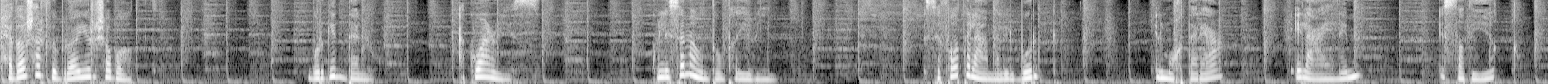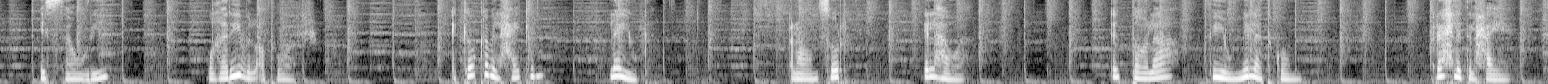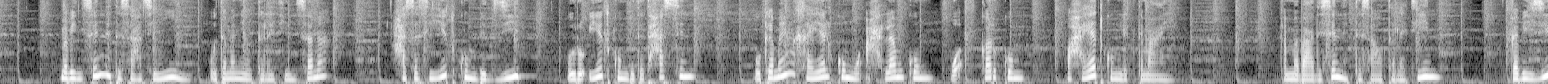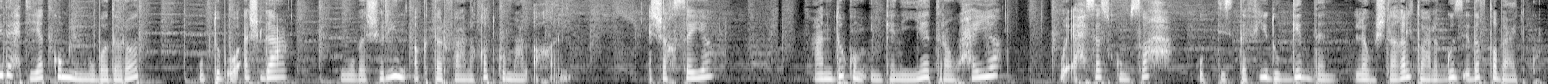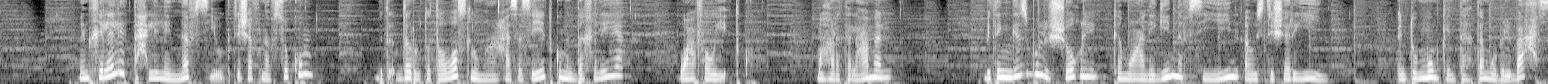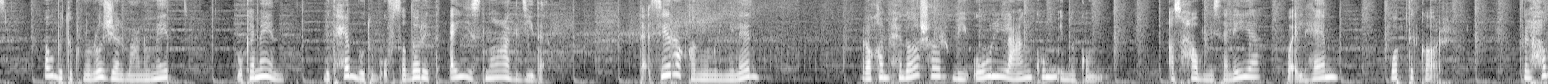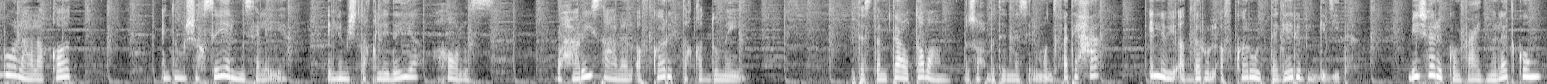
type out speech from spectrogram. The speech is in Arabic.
حداشر فبراير شباط. برج الدلو أكواريوس كل سنة وأنتم طيبين. صفات العمل البرج المخترع العالم الصديق الثوري وغريب الأطوار. الكوكب الحاكم لا يوجد. العنصر الهواء. الطالع في يوم ميلادكم. رحلة الحياة. ما بين سن تسع سنين وتمانية وتلاتين سنة حساسيتكم بتزيد ورؤيتكم بتتحسن وكمان خيالكم وأحلامكم وأفكاركم وحياتكم الاجتماعية. أما بعد سن التسعة وتلاتين فبيزيد احتياجكم للمبادرات وبتبقوا أشجع ومباشرين أكتر في علاقاتكم مع الآخرين. الشخصية عندكم إمكانيات روحية؟ وإحساسكم صح؟ وبتستفيدوا جدا لو اشتغلتوا على الجزء ده في طبيعتكم. من خلال التحليل النفسي واكتشاف نفسكم بتقدروا تتواصلوا مع حساسيتكم الداخلية وعفويتكم. مهارة العمل بتنجذبوا للشغل كمعالجين نفسيين أو استشاريين. أنتم ممكن تهتموا بالبحث أو بتكنولوجيا المعلومات. وكمان بتحبوا تبقوا في صدارة أي صناعة جديدة. تأثير رقم يوم الميلاد. رقم 11 بيقول عنكم إنكم أصحاب مثالية وإلهام وابتكار. في الحب والعلاقات أنتم الشخصية المثالية اللي مش تقليدية خالص وحريصة على الأفكار التقدمية. بتستمتعوا طبعا بصحبة الناس المنفتحة اللي بيقدروا الأفكار والتجارب الجديدة. بيشارككم في عيد ميلادكم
